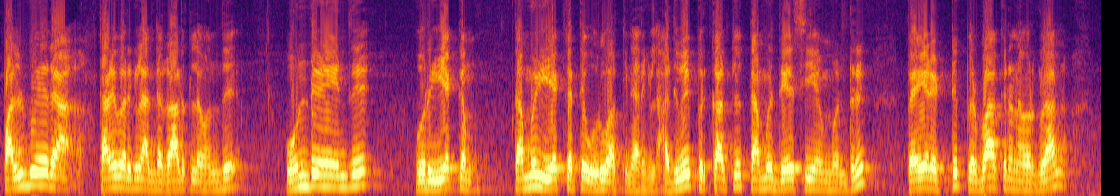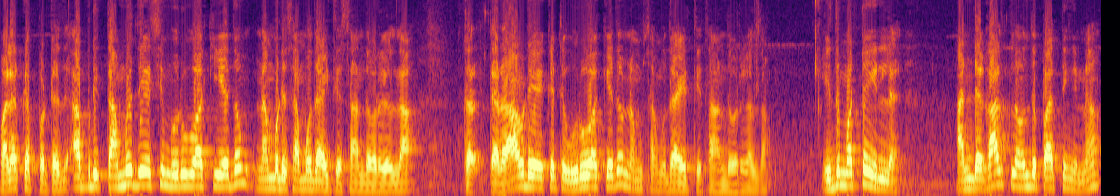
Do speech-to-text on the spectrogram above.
பல்வேறு தலைவர்கள் அந்த காலத்தில் வந்து ஒன்றிணைந்து ஒரு இயக்கம் தமிழ் இயக்கத்தை உருவாக்கினார்கள். அதுவே பிற்காலத்தில் தமிழ் தேசியம் என்று பெயரிட்டு பிரபாகரன் அவர்களால் வளர்க்கப்பட்டது. அப்படி தமிழ் தேசியம் உருவாக்கியதும் நம்முடைய சமுதாயத்தை சார்ந்தவர்கள் தான். த- திராவிட இயக்கத்தை உருவாக்கியதும் நம் சமுதாயத்தை சார்ந்தவர்கள் தான். இது மட்டும் இல்லை அந்த காலத்தில் வந்து பார்த்திங்கன்னா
